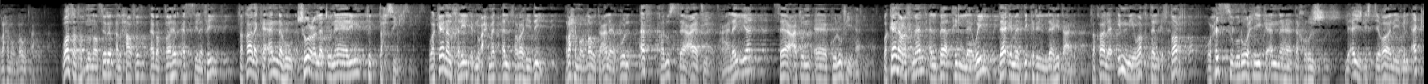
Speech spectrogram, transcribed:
رحمه الله تعالى. وصف ابن ناصر الحافظ أبا الطاهر السلفي فقال كأنه شعلة نار في التحصيل وكان الخليل ابن أحمد الفراهيدي رحمه الله تعالى يقول أثقل الساعات علي ساعة آكل فيها وكان عثمان الباقلاوي دائم الذكر لله تعالى فقال إني وقت الإفطار أحس بروحي كأنها تخرج لأجل اشتغالي بالأكل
